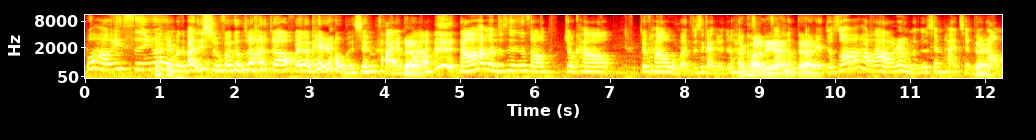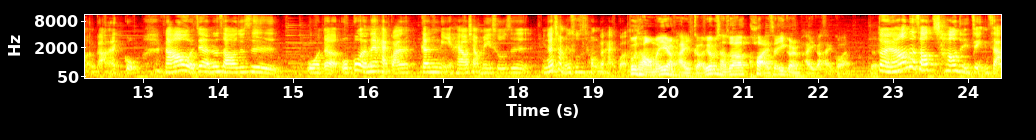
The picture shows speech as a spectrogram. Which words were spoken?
不好意思，因为我们的班机十五分钟之后就要飞了，可以让我们先排吗？然后他们就是那时候就看到。就看到我们就是感觉就很紧张可怜很可对怜，就说啊，好啦好啦，让你们就先排前面，对让我们赶快过。然后我记得那时候就是我的我过的那个海关跟你还有小秘书是，你跟小秘书是同一个海关？不同，我们一人排一个，因为我们想说要快，所以一个人排一个海关。对。然后那时候超级紧张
